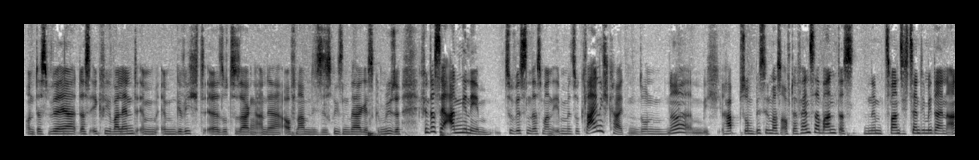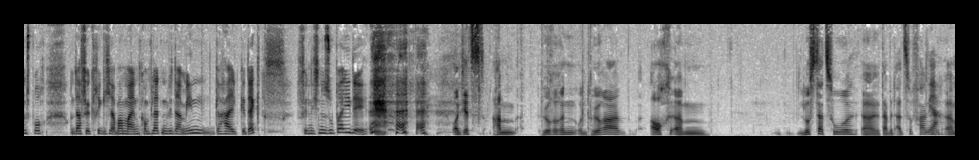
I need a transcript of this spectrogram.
und das wäre das Äquivalent im, im Gewicht äh, sozusagen an der Aufnahme dieses Riesenberges Gemüse. Ich finde das sehr angenehm zu wissen, dass man eben mit so Kleinigkeiten, so ein, ne, ich habe so ein bisschen was auf der Fensterband, das nimmt 20 Zentimeter in Anspruch und dafür kriege ich aber meinen kompletten Vitamingehalt gedeckt Finde ich eine super Idee. und jetzt haben Hörerinnen und Hörer auch ähm, Lust dazu, äh, damit anzufangen. Ja, ähm,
